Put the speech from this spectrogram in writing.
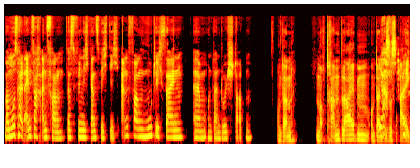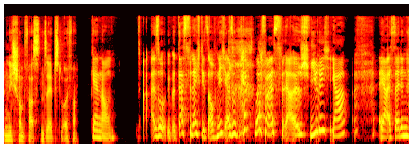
Man muss halt einfach anfangen. Das finde ich ganz wichtig. Anfangen, mutig sein ähm, und dann durchstarten. Und dann noch dranbleiben und dann ja. ist es eigentlich schon fast ein Selbstläufer. Genau. Also das vielleicht jetzt auch nicht. Also Selbstläufer ist äh, schwierig, ja. Ja, es sei denn,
